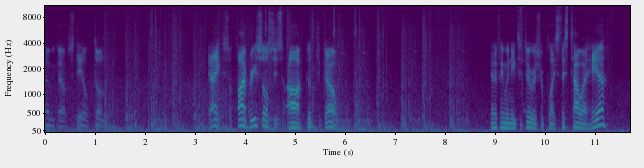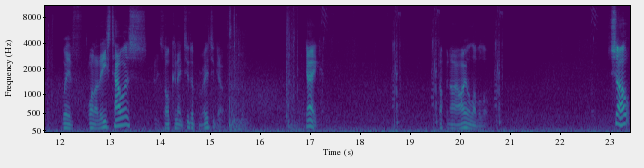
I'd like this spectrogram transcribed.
There we go. Steel, done. Okay, so five resources are good to go. The only thing we need to do is replace this tower here with one of these towers, and it's all connected up and ready to go. Okay. Stopping our oil level up. So,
